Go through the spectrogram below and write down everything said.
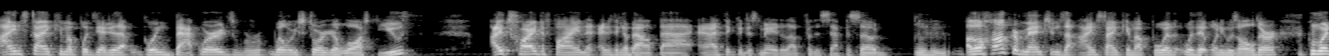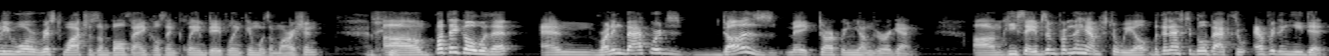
Einstein came up with the idea that going backwards will restore your lost youth. I tried to find anything about that, and I think they just made it up for this episode. Mhm. Although Honker mentions that Einstein came up with, with it when he was older, when he wore wristwatches on both ankles and claimed Abe Lincoln was a Martian. Um, but they go with it, and running backwards does make Darkwing younger again. Um, he saves him from the hamster wheel, but then has to go back through everything he did.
